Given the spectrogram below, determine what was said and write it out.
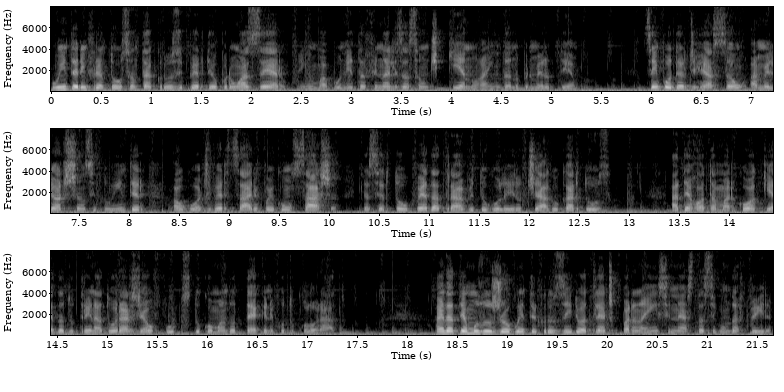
O Inter enfrentou o Santa Cruz e perdeu por 1 a 0 em uma bonita finalização de Keno ainda no primeiro tempo. Sem poder de reação, a melhor chance do Inter ao gol adversário foi com Sacha, que acertou o pé da trave do goleiro Thiago Cardoso. A derrota marcou a queda do treinador Argel Fuchs do comando técnico do Colorado. Ainda temos o jogo entre Cruzeiro e o Atlético Paranaense nesta segunda-feira.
